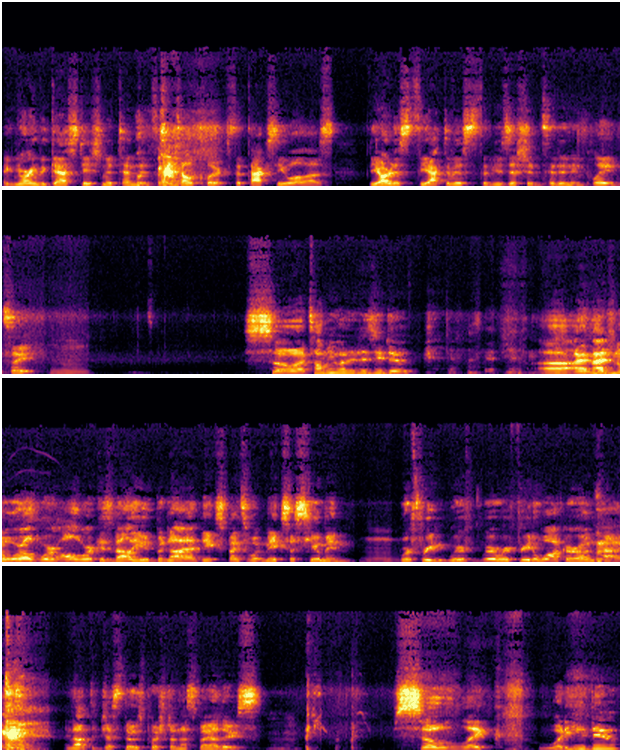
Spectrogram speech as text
ignoring the gas station attendants, the hotel clerks, the taxi walas, the artists, the activists, the musicians hidden in plain sight. So, uh, tell me what it is you do. Uh, I imagine a world where all work is valued, but not at the expense of what makes us human. Mm. We're free. We're where we're free to walk our own paths, and not just those pushed on us by others. Mm-hmm. So, like, what do you do?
